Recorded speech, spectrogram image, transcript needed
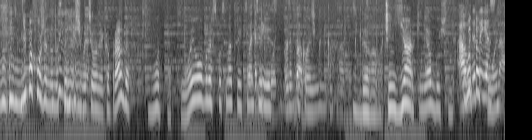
Не похоже на настоящего человека, правда? Вот такой образ, посмотрите, это интересно. Это прикольненько. Бабочка. Да, очень яркий, необычный. А вот, это я такой. знаю,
